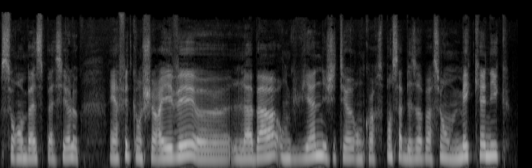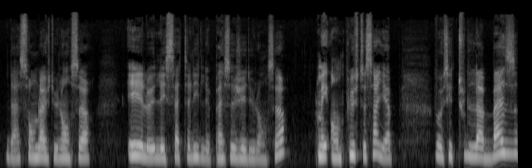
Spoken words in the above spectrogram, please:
sur une base spatiale. Et en fait, quand je suis arrivée euh, là-bas, en Guyane, j'étais encore responsable des opérations mécaniques d'assemblage du lanceur et les satellites, les passagers du lanceur. Mais en plus de ça, il y a aussi toute la base,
